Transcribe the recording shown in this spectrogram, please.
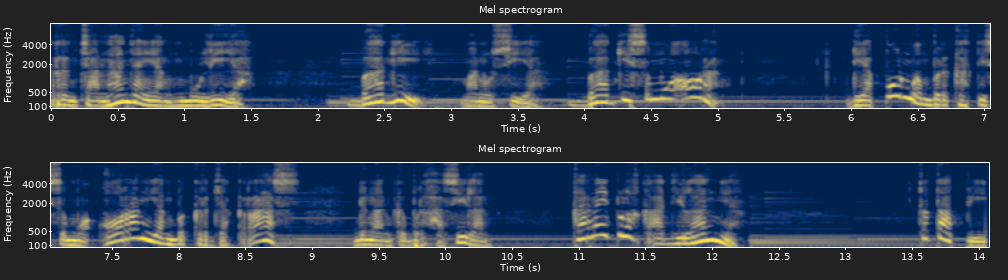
rencananya yang mulia bagi manusia, bagi semua orang. Dia pun memberkati semua orang yang bekerja keras dengan keberhasilan, karena itulah keadilannya. Tetapi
